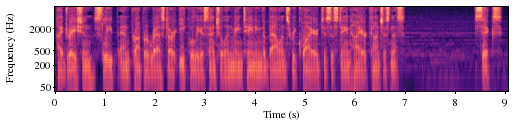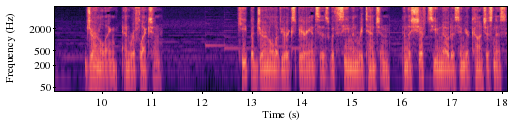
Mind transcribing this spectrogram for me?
Hydration, sleep, and proper rest are equally essential in maintaining the balance required to sustain higher consciousness. 6. Journaling and reflection. Keep a journal of your experiences with semen retention and the shifts you notice in your consciousness,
